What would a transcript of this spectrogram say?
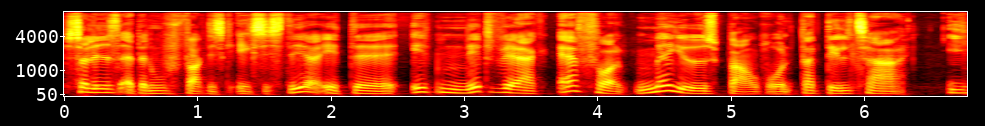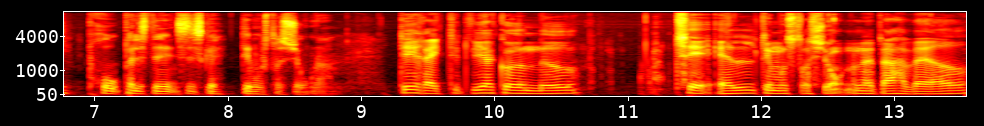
Således at der nu faktisk eksisterer et, øh, et netværk af folk med jødisk baggrund, der deltager i pro-palæstinensiske demonstrationer. Det er rigtigt. Vi har gået med til alle demonstrationerne, der har været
